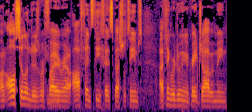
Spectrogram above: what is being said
on all cylinders, we're firing around offense, defense, special teams. I think we're doing a great job. I mean,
